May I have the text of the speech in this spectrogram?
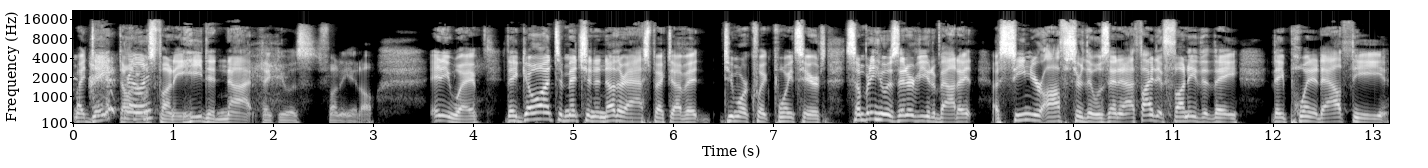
My date thought it was funny. He did not think it was funny at all. Anyway, they go on to mention another aspect of it. Two more quick points here. Somebody who was interviewed about it, a senior officer that was in it. I find it funny that they they pointed out the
